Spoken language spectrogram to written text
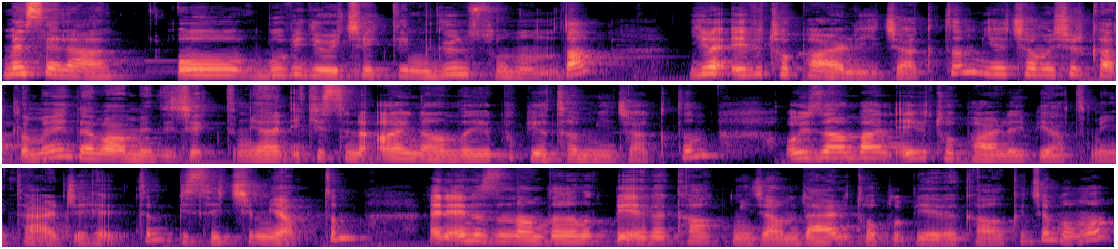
Mesela o bu videoyu çektiğim gün sonunda ya evi toparlayacaktım ya çamaşır katlamaya devam edecektim. Yani ikisini aynı anda yapıp yatamayacaktım. O yüzden ben evi toparlayıp yatmayı tercih ettim. Bir seçim yaptım. Hani en azından dağınık bir eve kalkmayacağım, derli toplu bir eve kalkacağım ama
